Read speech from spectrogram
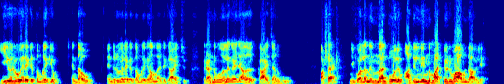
ഈ ഒരു ഉയരൊക്കെ എത്തുമ്പോഴേക്കും എന്താവും? എന്റെ ഒരു ഉയരൊക്കെ എത്തുമ്പോഴേക്കും നന്നായിട്ട് കായ്ച്ചു. രണ്ട് മൂന്ന് കൊല്ലം കഴിഞ്ഞാൽ അത് കായ്ച്ചാണ് പോവും. പക്ഷെ ഇനി കൊല്ലം നിന്നാൽ പോലും അതിൽ നിന്നും മറ്റൊരു മാവ് ഉണ്ടാവില്ല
